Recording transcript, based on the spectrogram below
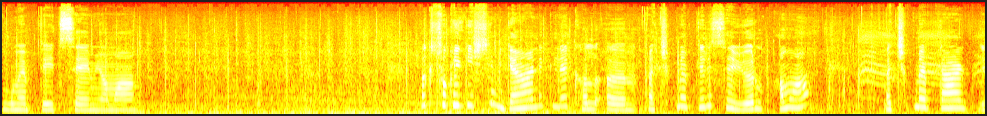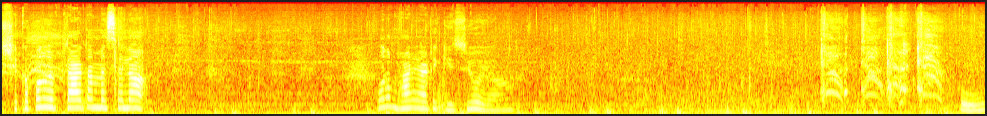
Bu map'te hiç sevmiyorum ha. Bak çok ilginç değil mi? Genellikle açık map'leri seviyorum ama açık map'ler, şey kapalı map'lerden mesela adam her yerde geziyor ya. Oo.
